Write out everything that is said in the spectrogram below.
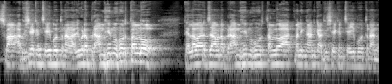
స్వా అభిషేకం చేయబోతున్నాను అది కూడా బ్రాహ్మీ ముహూర్తంలో. తెల్లవారుజామున బ్రాహ్మీ ముహూర్తంలో ఆత్మలింగానికి అభిషేకం చేయబోతున్నాను.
